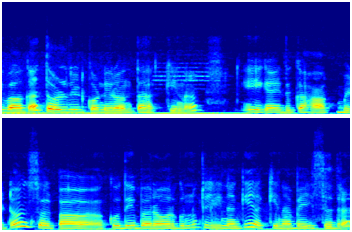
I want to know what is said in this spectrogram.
ಇವಾಗ ತೊಳೆದಿಟ್ಕೊಂಡಿರೋಂಥ ಅಕ್ಕಿನ ಈಗ ಇದಕ್ಕೆ ಹಾಕಿಬಿಟ್ಟು ಸ್ವಲ್ಪ ಕುದಿ ಬರೋವರೆಗೂ ಕ್ಲೀನಾಗಿ ಅಕ್ಕಿನ ಬೇಯಿಸಿದ್ರೆ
